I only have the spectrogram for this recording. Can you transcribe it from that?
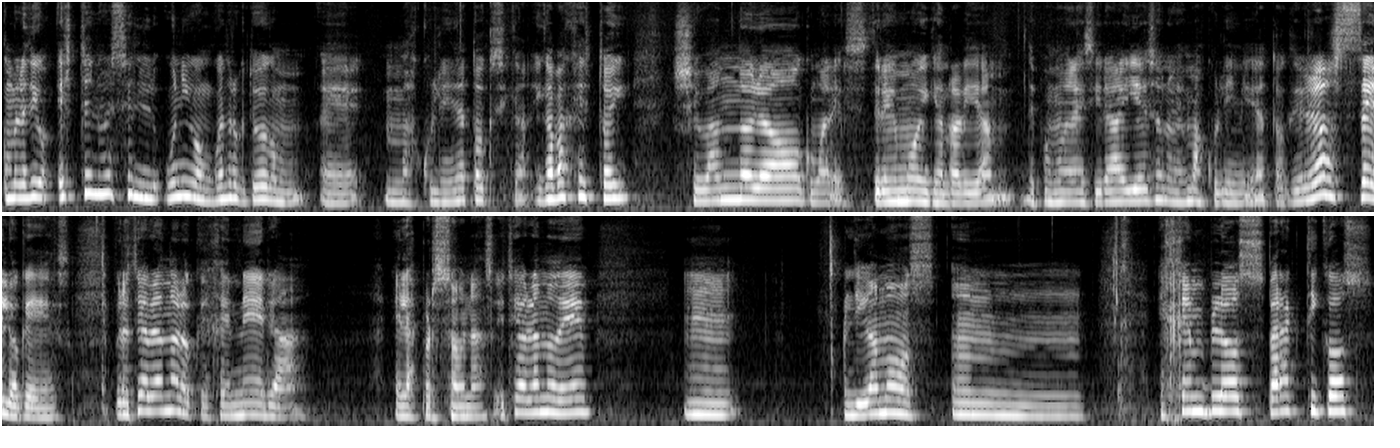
como les digo, este no es el único encuentro que tuve con eh, masculinidad tóxica. Y capaz que estoy llevándolo como al extremo y que en realidad después me van a decir, ay, eso no es masculinidad tóxica. Yo sé lo que es, pero estoy hablando de lo que genera en las personas. Estoy hablando de, mm, digamos, mm, ejemplos prácticos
